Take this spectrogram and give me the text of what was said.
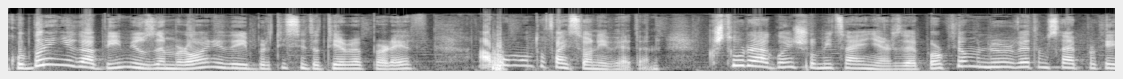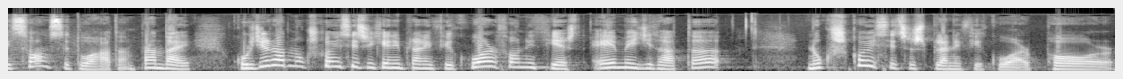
kur bëni një gabim, ju zemëroheni dhe i bërtisni të tjerëve përreth, apo mund të fajësoni veten. Kështu reagojnë shumica e njerëzve, por kjo mënyrë vetëm sa e përkeqëson situatën. Prandaj, kur gjërat nuk shkojnë siç i keni planifikuar, thoni thjesht e megjithatë, Nuk shkoi siç është planifikuar, por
